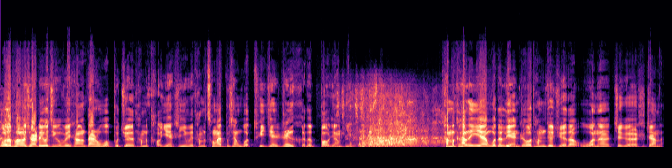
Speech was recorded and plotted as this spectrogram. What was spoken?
我的朋友圈里有几个微商，但是我不觉得他们讨厌，是因为他们从来不向我推荐任何的保养品。他们看了一眼我的脸之后，他们就觉得我呢，这个是这样的，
